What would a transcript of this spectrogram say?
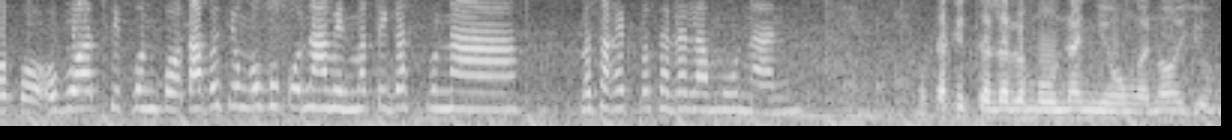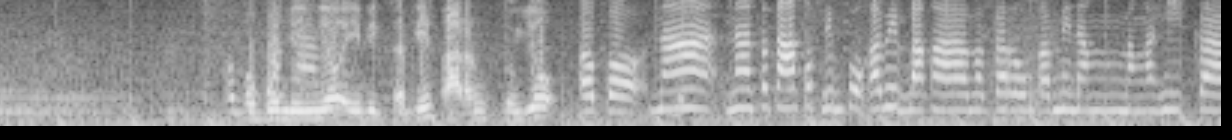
opo, ubo at sipon po. Tapos yung ubo po namin, matigas po na masakit po sa lalamunan. Masakit sa lalamunan yung ano, yung Ubo, ubo ninyo, namin. ibig sabihin parang tuyo. Opo, na natatakot din po kami baka magkaroon kami ng mga hika.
